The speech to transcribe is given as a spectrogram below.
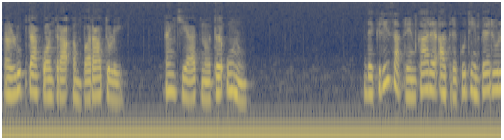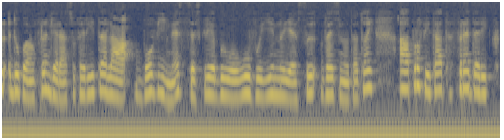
în lupta contra împăratului. Încheiat notă 1 de criza prin care a trecut Imperiul după înfrângerea suferită la Bovines, se scrie b o u v i n e s vezi notă 2, a profitat Frederic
